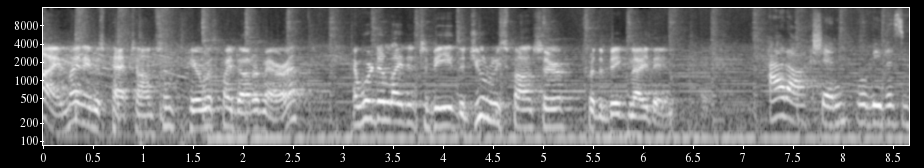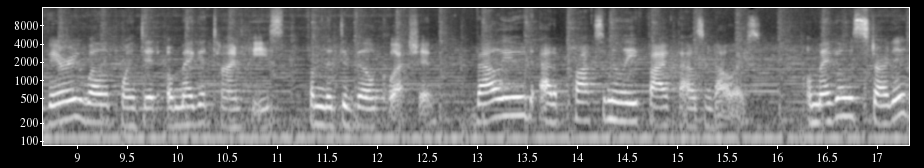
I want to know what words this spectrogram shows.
Hi, my name is Pat Thompson, here with my daughter Mara, and we're delighted to be the jewelry sponsor for the big night in. At auction will be this very well appointed Omega timepiece from the DeVille collection, valued at approximately $5,000. Omega was started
